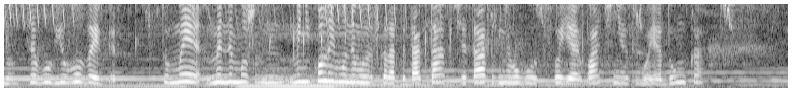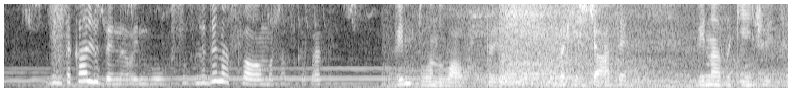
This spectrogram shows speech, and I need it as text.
Ну, це був його вибір. Тобто ми, ми, не можемо, ми ніколи йому не могли сказати так, так чи так. В нього було своє бачення, своя думка. Він така людина, він був людина слова, можна сказати. Він планував йти захищати. Війна закінчується.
